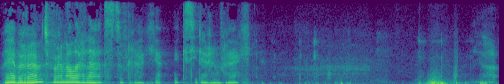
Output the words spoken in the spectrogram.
We hebben ruimte voor een allerlaatste vraag. Ja, ik zie daar een vraag. Ja,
